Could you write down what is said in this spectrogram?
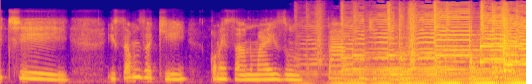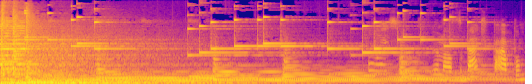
noite! Estamos aqui começando mais um Papo de. Hoje, no nosso bate-papo,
